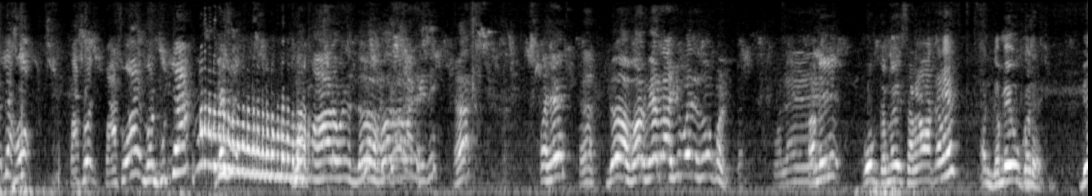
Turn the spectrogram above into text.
એટલે હો. પાછો પાછો આય ગણ ફૂટ્યા. બેસ. માળ હોય ને વર રાખી દી. હા? પછી? હા. દહ વર વેર રાખ્યું પડે શું પણ. અને કોક ગમે સરાવા કરે? અને ગમે એવું કરે. બે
